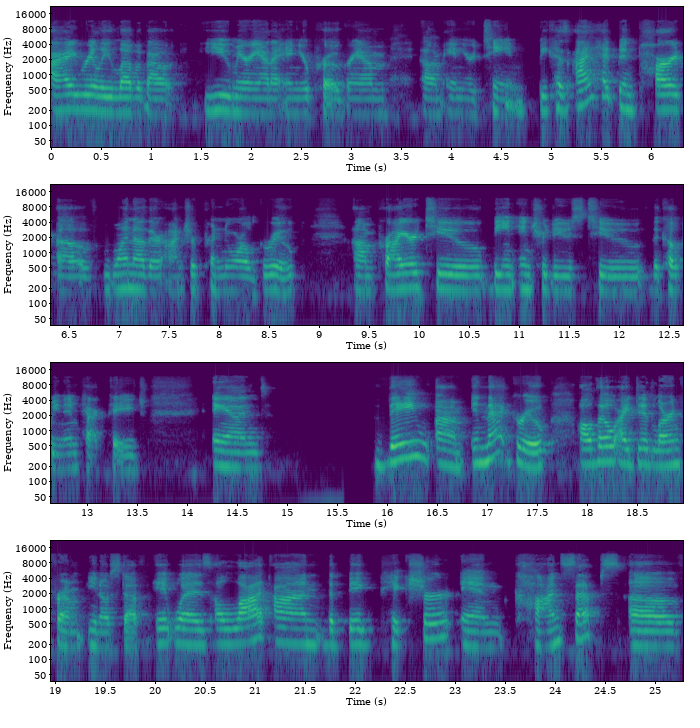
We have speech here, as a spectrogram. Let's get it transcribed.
I really love about you, Mariana, and your program um, and your team, because I had been part of one other entrepreneurial group um, prior to being introduced to the Coaching Impact page. And they um, in that group although i did learn from you know stuff it was a lot on the big picture and concepts of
